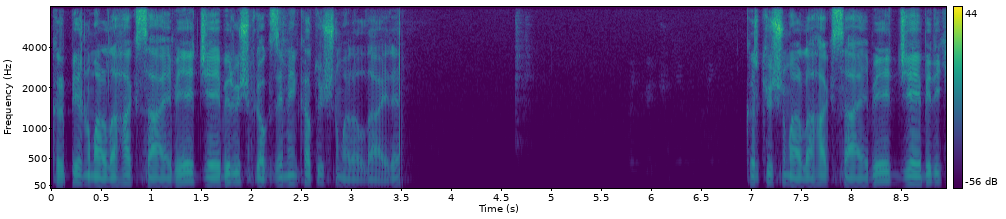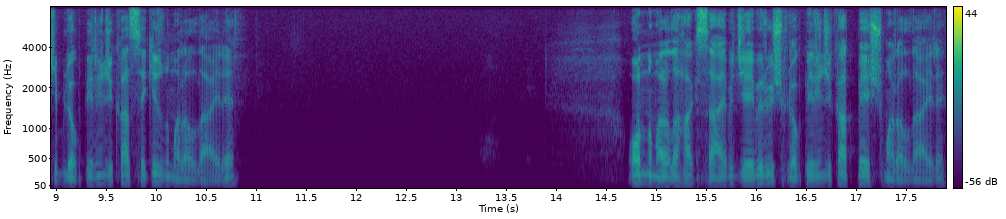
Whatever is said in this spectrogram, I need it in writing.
41 numaralı hak sahibi C1 3 blok zemin kat 3 numaralı daire. 43 numaralı hak sahibi C1 2 blok 1. kat 8 numaralı daire. 10 numaralı hak sahibi C1 3 blok 1. kat 5 numaralı daire.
